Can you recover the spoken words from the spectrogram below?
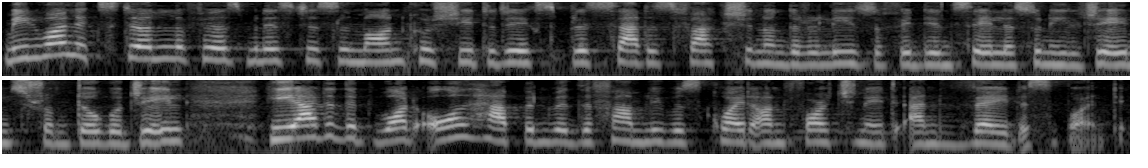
Meanwhile, External Affairs Minister Salman Khurshid today expressed satisfaction on the release of Indian sailor Sunil James from Togo jail. He added that what all happened with the family was quite unfortunate and very disappointing.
